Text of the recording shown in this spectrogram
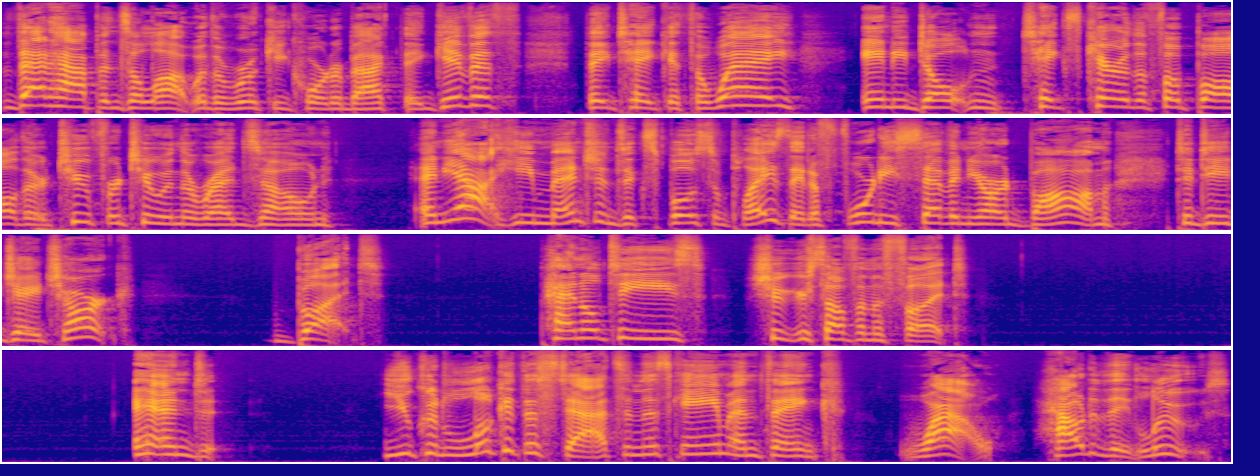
that happens a lot with a rookie quarterback. They giveth, they taketh away. Andy Dalton takes care of the football. They're two for two in the red zone. And yeah, he mentions explosive plays. They had a 47 yard bomb to DJ Chark. But penalties, shoot yourself in the foot. And you could look at the stats in this game and think, wow, how did they lose?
